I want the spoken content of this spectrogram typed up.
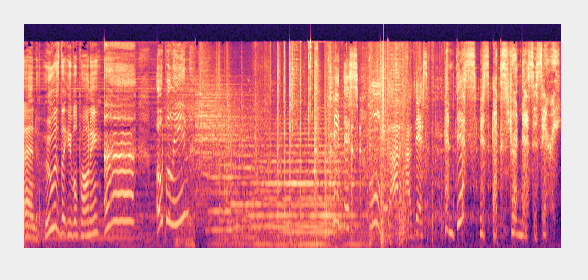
And who is the evil pony? Uh, Opaline? Need this. Ooh, gotta have this. And this is extra necessary.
